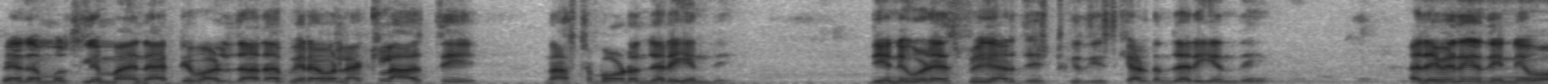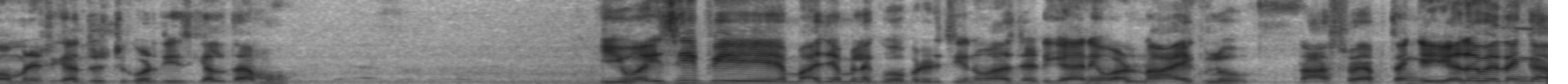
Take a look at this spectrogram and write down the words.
పేద ముస్లిం మైనారిటీ వాళ్ళు దాదాపు ఇరవై లక్షల ఆస్తి నష్టపోవడం జరిగింది. దీన్ని కూడా ఎస్పీ గారి దృష్టికి తీసుకెళ్ళడం జరిగింది. అదేవిధంగా దీన్ని హోమ్ మినిస్టర్ గారి దృష్టికి కూడా తీసుకెళ్తాము. ఈ వైసీపీ మాజీ ఎమ్మెల్యే గోపిరెడ్డి శ్రీనివాస్ రెడ్డి కానీ వాళ్ళ నాయకులు రాష్ట్ర వ్యాప్తంగా ఏదో విధంగా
